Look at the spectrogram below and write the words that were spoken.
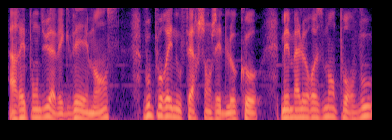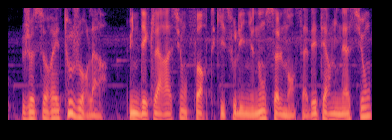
a répondu avec véhémence Vous pourrez nous faire changer de locaux, mais malheureusement pour vous, je serai toujours là. Une déclaration forte qui souligne non seulement sa détermination,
